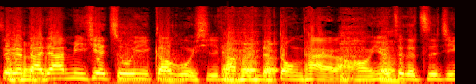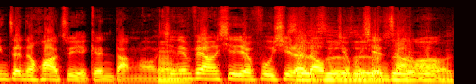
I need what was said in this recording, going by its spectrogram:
这个大家密切注意高股息他们的动态了哈，因为这个资金真的画质也跟档哦。今天非常谢谢傅旭来到我们节目现场啊。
